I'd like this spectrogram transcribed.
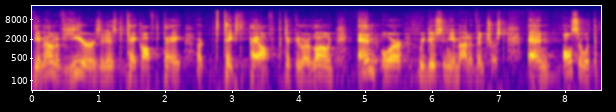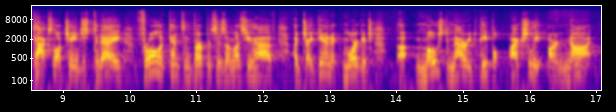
the amount of years it is to take off to pay or takes to pay off a particular loan and or reducing the amount of interest. And also with the tax law changes today, for all intents and purposes, unless you have a gigantic mortgage, uh, most married people actually are not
